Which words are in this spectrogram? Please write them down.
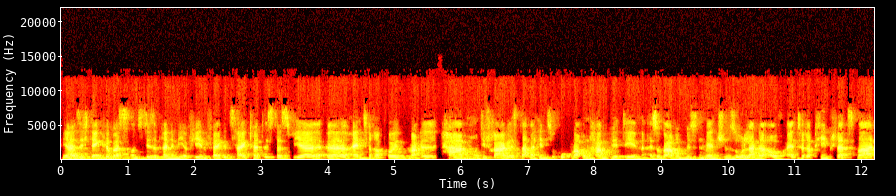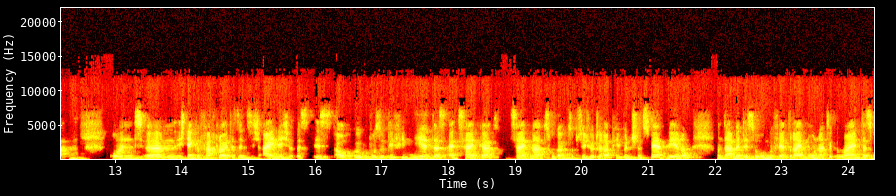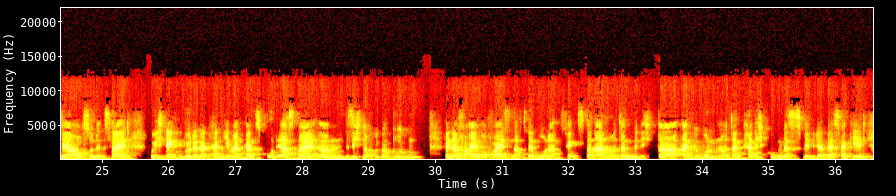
Ja, also ich denke, was uns diese Pandemie auf jeden Fall gezeigt hat, ist, dass wir äh, einen Therapeutenmangel haben. Und die Frage ist da mal hinzugucken, warum haben wir den? Also warum müssen Menschen so lange auf einen Therapieplatz warten? Und ähm, ich denke, Fachleute sind sich einig und das ist auch irgendwo so definiert, dass ein zeitnaher Zugang zur Psychotherapie wünschenswert wäre. Und damit ist so ungefähr drei Monate gemeint. Das wäre auch so eine Zeit, wo ich denken würde, da kann jemand ganz gut erstmal ähm, sich noch überbrücken wenn er vor allem auch weiß, nach zwei Monaten fängt es dann an und dann bin ich da angebunden und dann kann ich gucken, dass es mir wieder besser geht.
